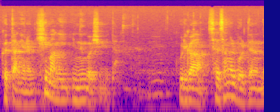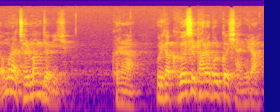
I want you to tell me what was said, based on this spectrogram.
그 땅에는 희망이 있는 것입니다. 우리가 세상을 볼 때는 너무나 절망적이죠. 그러나 우리가 그것을 바라볼 것이 아니라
